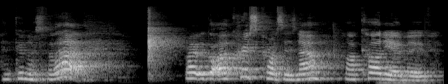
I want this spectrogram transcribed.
Thank goodness for that. Right, we've got our crisscrosses now, our cardio move.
